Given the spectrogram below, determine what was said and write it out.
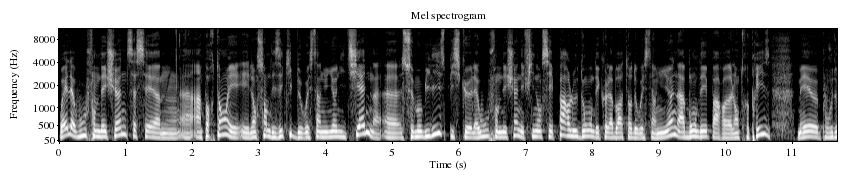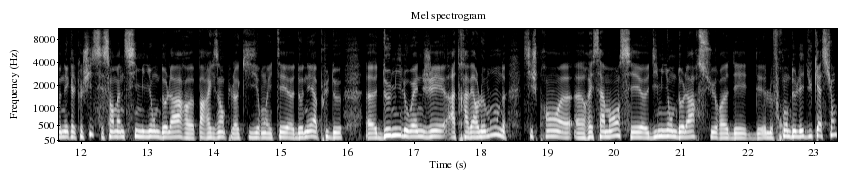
Ouais, la Woo Foundation, ça c'est euh, important et, l'ensemble des équipes de Western Union y tiennent, euh, se mobilisent puisque la Woo Foundation est financée par le don des collaborateurs de Western Union, abondé par euh, l'entreprise. Mais euh, pour vous donner quelques chiffres, c'est 126 millions de dollars euh, par exemple qui ont été donnés à plus de 2000 ONG à travers le monde. Si je prends récemment, c'est 10 millions de dollars sur le front de l'éducation.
